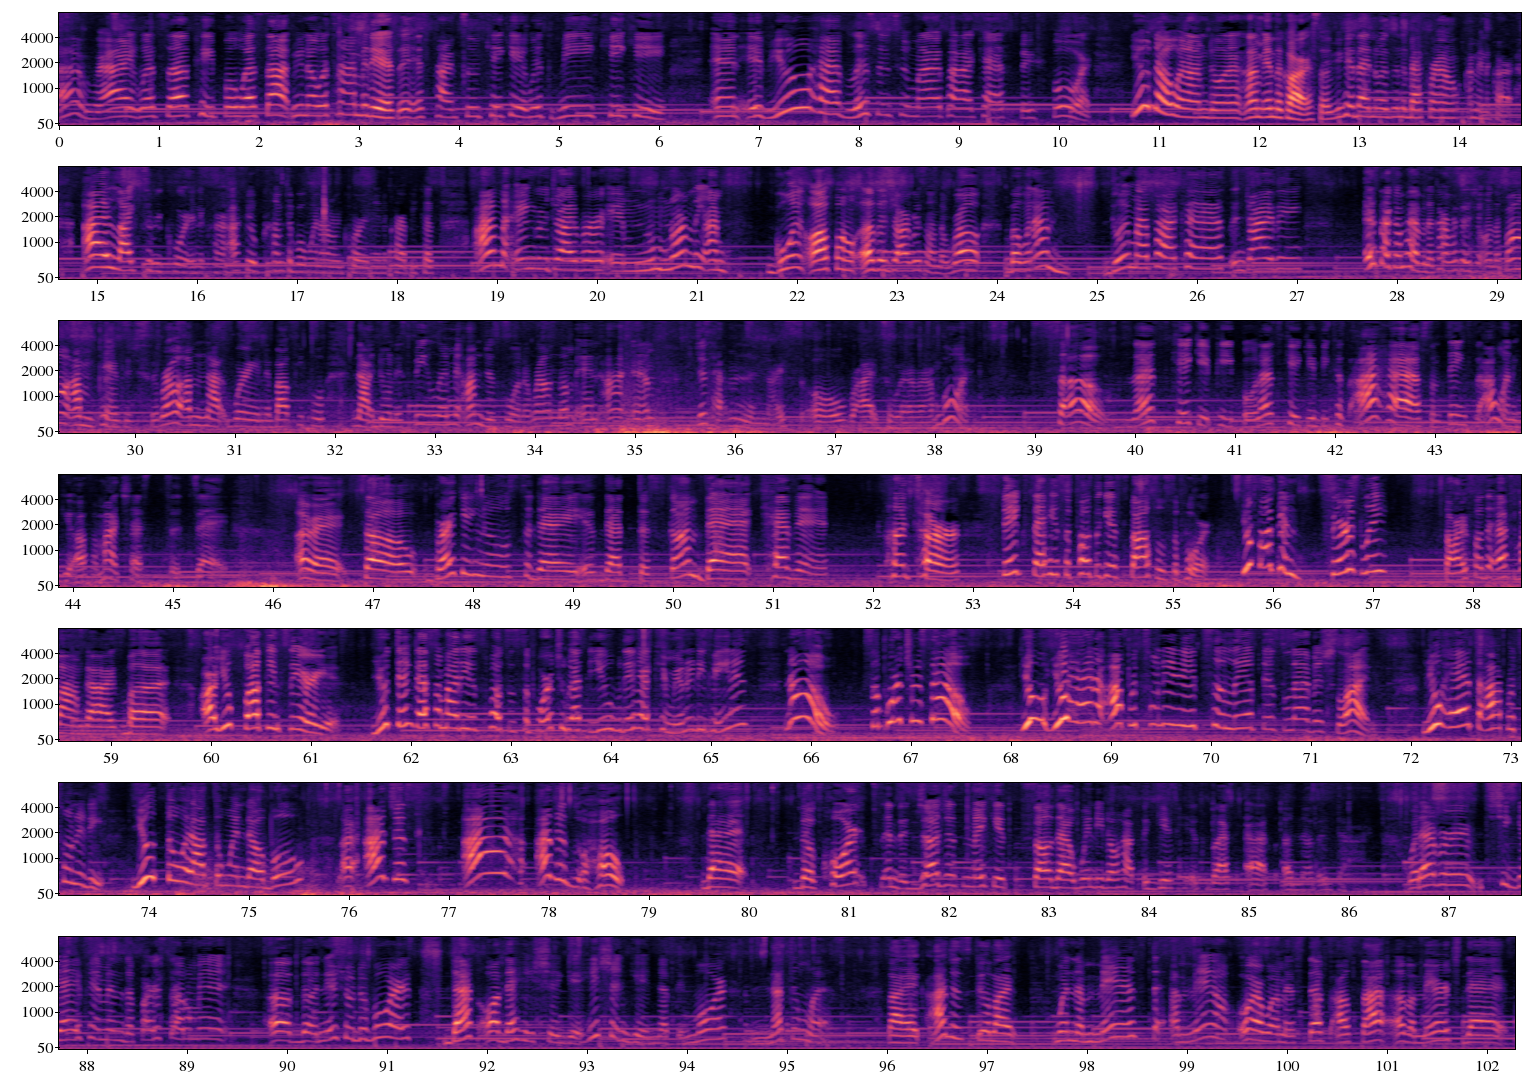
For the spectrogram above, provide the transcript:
All right, what's up, people? What's up? You know what time it is. It's time to kick it with me, Kiki. And if you have listened to my podcast before, you know what I'm doing. I'm in the car. So if you hear that noise in the background, I'm in the car. I like to record in the car. I feel comfortable when I'm recording in the car because I'm an angry driver and normally I'm going off on other drivers on the road. But when I'm doing my podcast and driving, it's like I'm having a conversation on the phone. I'm paying attention to the road. I'm not worrying about people not doing the speed limit. I'm just going around them and I am just having a nice old ride to wherever I'm going. So let's kick it, people. Let's kick it because I have some things that I want to get off of my chest today. All right, so breaking news today is that the scumbag Kevin Hunter thinks that he's supposed to get spousal support. You fucking seriously? Sorry for the F bomb, guys, but are you fucking serious? You think that somebody is supposed to support you after you did have community penis? No. Support yourself. You you had an opportunity to live this lavish life. You had the opportunity. You threw it out the window, boo. Like I just I I just hope that the courts and the judges make it so that Wendy don't have to give his black ass another dime whatever she gave him in the first settlement of the initial divorce, that's all that he should get. He shouldn't get nothing more, nothing less. Like I just feel like when a man, a man or a woman steps outside of a marriage that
